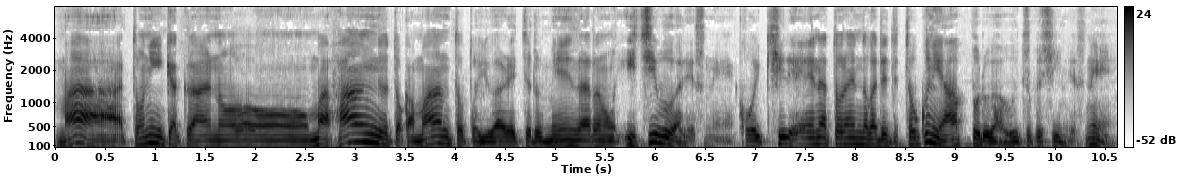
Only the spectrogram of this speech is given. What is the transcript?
まあ、とにかくあのまあ、ファングとかマントと言われてる銘柄の一部はですね、こういう綺麗なトレンドが出て、特にアップルが美しいんですね。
